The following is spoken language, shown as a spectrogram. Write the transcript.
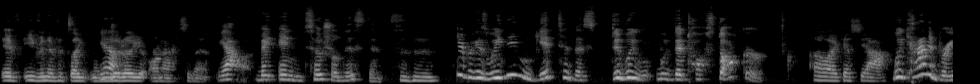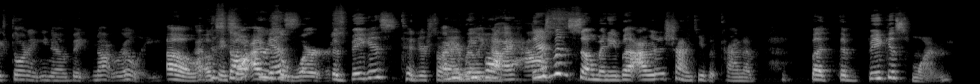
if even if it's like Yeah. literally on accident. yeah, but in social distance. hmm Because we didn't get to this. Did we? The t- stalker, Oh, I guess yeah. we kind of briefed on it, you know, but not really. Oh, Uh, the okay. So I guess the worst. the biggest Tinder story I I, mean, we really have. There's been so many, but I was just trying to keep it kind of. But the biggest one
